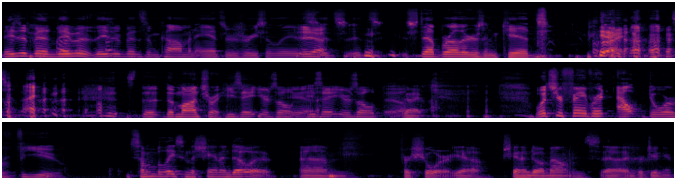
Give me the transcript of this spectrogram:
these have been these, these have been some common answers recently. It's, yeah. it's, it's stepbrothers and kids. Yeah. it's the, the mantra. He's eight years old. Yeah. He's eight years old. Right. What's your favorite outdoor view? Some place in the Shenandoah, um, for sure. Yeah, Shenandoah Mountains uh, in Virginia,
